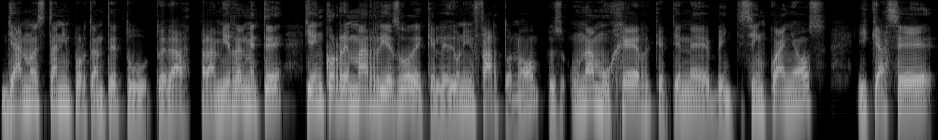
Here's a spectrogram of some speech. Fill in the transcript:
ya no es tan importante tu, tu, edad. Para mí realmente, ¿quién corre más riesgo de que le dé un infarto, no? Pues una mujer que tiene 25 años y que hace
